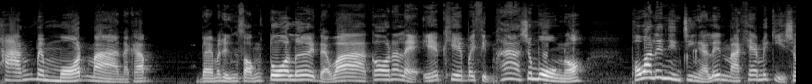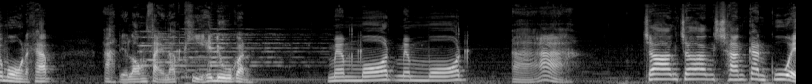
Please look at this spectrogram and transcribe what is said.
ช้างแมมมอสมานะครับ ได้มาถึง 2 ตัวเลย แต่ว่าก็นั่นแหละ AFK ไป 15 ชั่วโมงเนาะ เพราะว่าเล่นจริงๆอะเล่นมาแค่ไม่กี่ชั่วโมงนะครับ อะเดี๋ยวลองใส่แล้วขี่ให้ดูก่อน แมมมอสแมมมอสอ่าช้างช้างช้างก้านกล้วย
